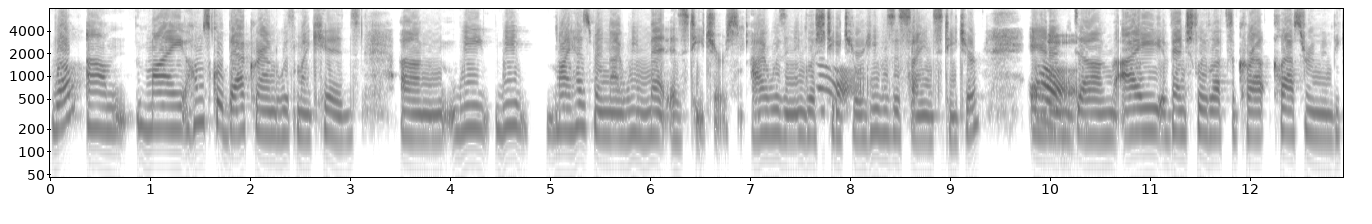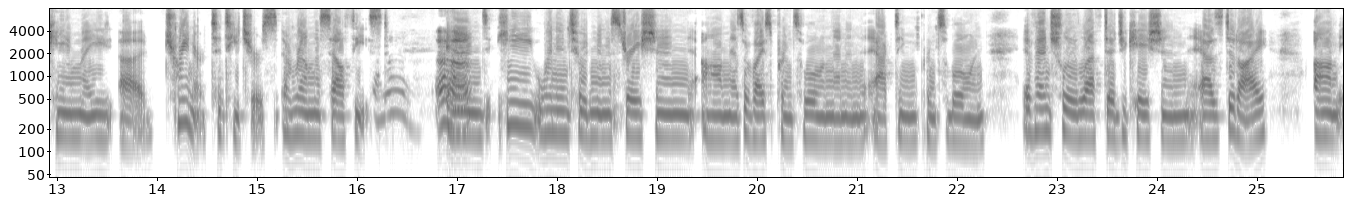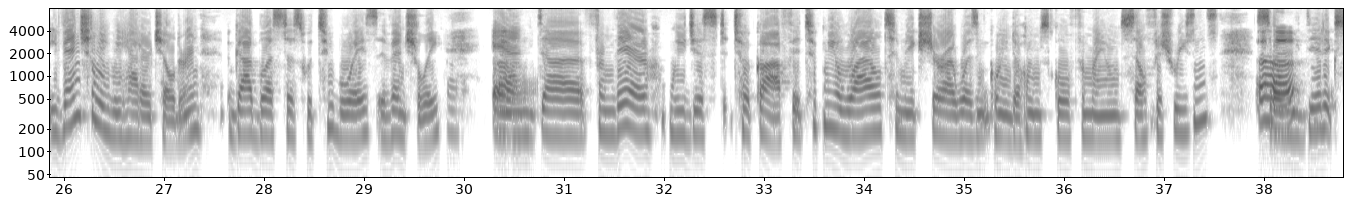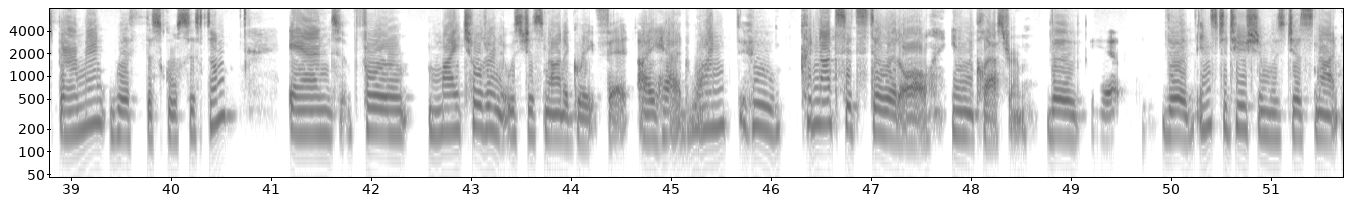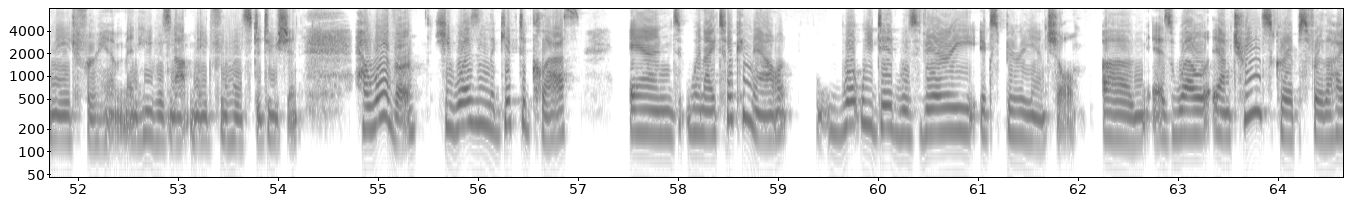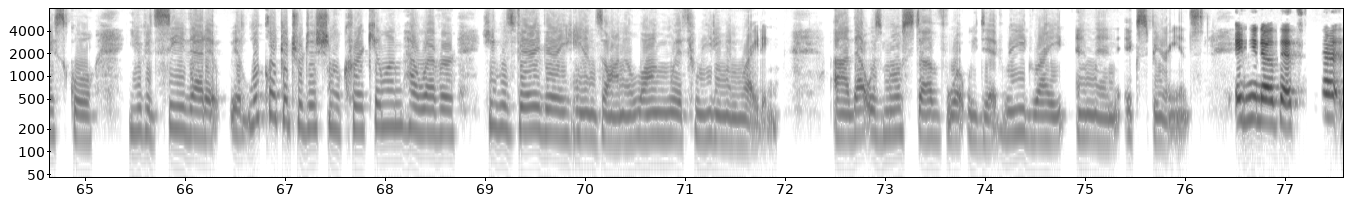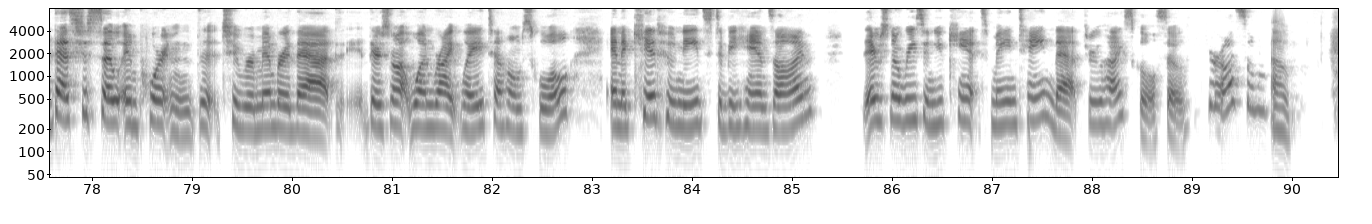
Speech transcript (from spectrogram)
Well, um, my homeschool background with my kids, um, we we my husband and I we met as teachers. I was an English oh. teacher; he was a science teacher, and oh. um, I eventually left the cra- classroom and became a uh, trainer to teachers around the southeast. Oh. Uh-huh. And he went into administration um, as a vice principal and then an acting principal, and eventually left education, as did I. Um, eventually, we had our children. God blessed us with two boys eventually. Oh. And uh, from there, we just took off. It took me a while to make sure I wasn't going to homeschool for my own selfish reasons. Uh-huh. So we did experiment with the school system. And for my children, it was just not a great fit. I had one who could not sit still at all in the classroom. The yep the institution was just not made for him, and he was not made for the institution. However, he was in the gifted class, and when I took him out, what we did was very experiential. Um, as well on transcripts for the high school, you could see that it, it looked like a traditional curriculum. However, he was very, very hands on, along with reading and writing. Uh, that was most of what we did read write and then experience. And you know that's that, that's just so important to, to remember that there's not one right way to homeschool and a kid who needs to be hands on there's no reason you can't maintain that through high school. So you're awesome. Oh,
